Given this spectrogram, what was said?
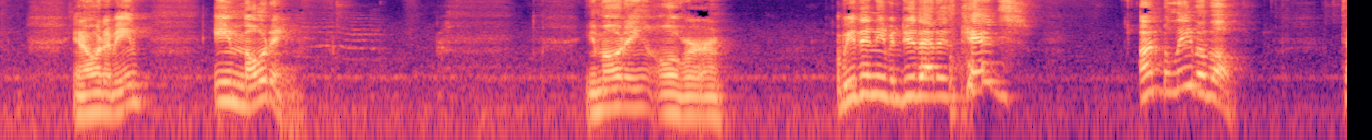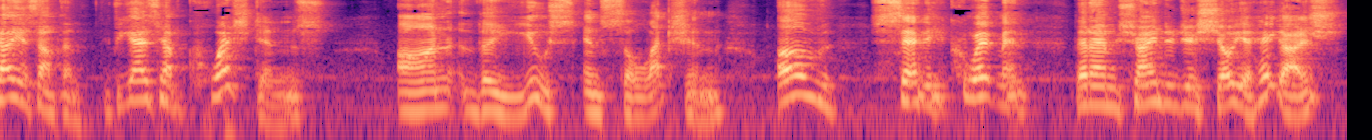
you know what I mean? Emoting, emoting over. We didn't even do that as kids. Unbelievable. Tell you something. If you guys have questions on the use and selection of said equipment that I'm trying to just show you, hey guys,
